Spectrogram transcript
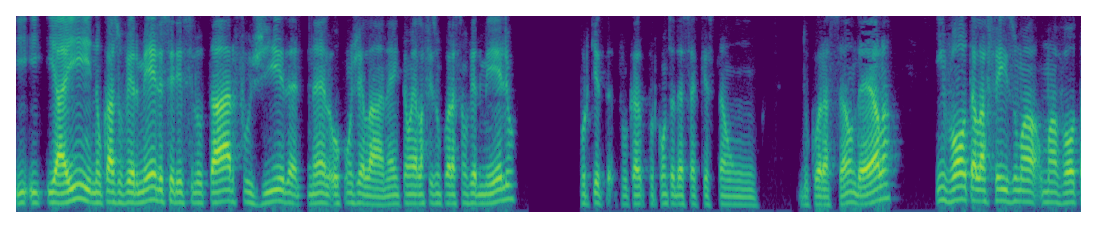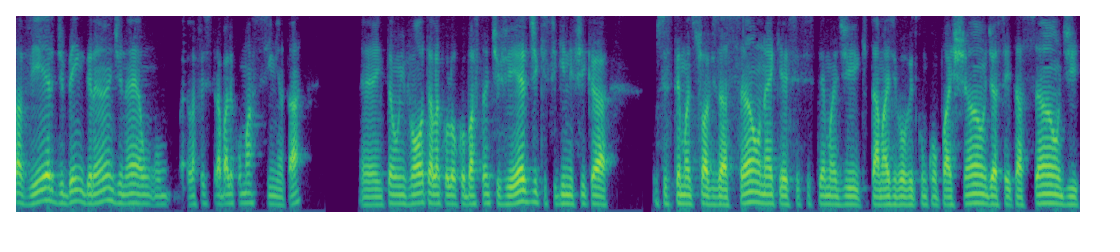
E, e, e, aí, no caso vermelho, seria se lutar, fugir, né, ou congelar, né? Então, ela fez um coração vermelho, porque por, por conta dessa questão do coração dela. Em volta, ela fez uma, uma volta verde bem grande, né? Um, ela fez esse trabalho com massinha, tá? É, então, em volta, ela colocou bastante verde, que significa o sistema de suavização, né, que é esse sistema de que está mais envolvido com compaixão, de aceitação, de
